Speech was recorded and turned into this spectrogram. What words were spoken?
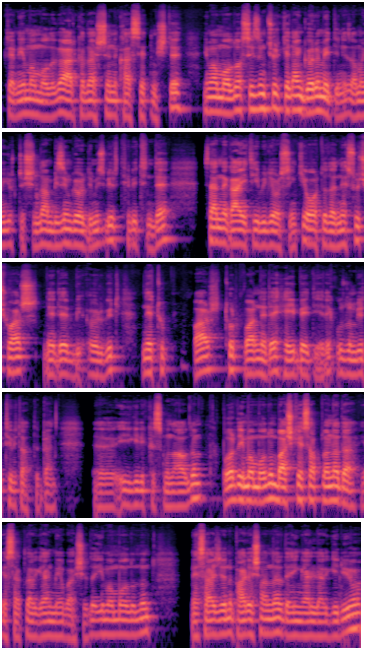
Ekrem İmamoğlu ve arkadaşlarını kastetmişti. İmamoğlu sizin Türkiye'den göremediğiniz ama yurt dışından bizim gördüğümüz bir tweetinde sen de gayet iyi biliyorsun ki ortada ne suç var ne de bir örgüt ne tup var, turp var ne de heybe diyerek uzun bir tweet attı. Ben e, ilgili kısmını aldım. Bu arada İmamoğlu'nun başka hesaplarına da yasaklar gelmeye başladı. İmamoğlu'nun mesajlarını paylaşanlara da engeller geliyor.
